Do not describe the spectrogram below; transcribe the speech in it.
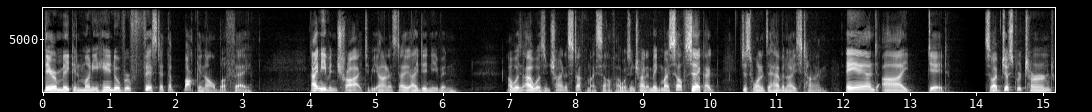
They're making money hand over fist at the Bacchanal buffet. I didn't even try, to be honest. I, I didn't even. I was I wasn't trying to stuff myself. I wasn't trying to make myself sick. I just wanted to have a nice time, and I did. So I've just returned.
